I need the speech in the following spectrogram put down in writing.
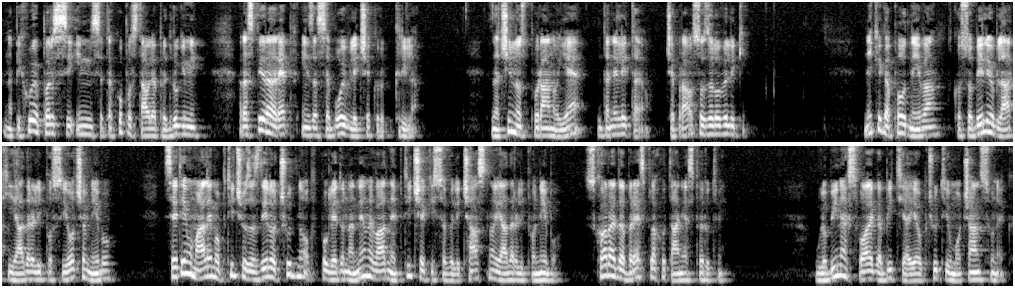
napihuje prsi in se tako postavlja pred drugimi, razpira rep in za seboj vleče krila. Značilnost poranov je, da ne letajo, čeprav so zelo veliki. Nekega pol dneva, ko so beli oblaki jadrali po sijočem nebu, se je temu malemu ptiču zazdelo čudno ob pogledu na nenavadne ptiče, ki so veličastno jadrali po nebu, skoraj da brez plahutanja s perutmi. V globinah svojega bitja je občutil močan sunek.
